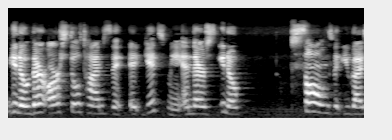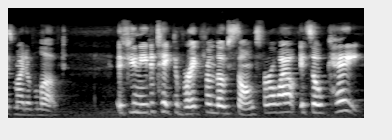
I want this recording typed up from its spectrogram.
you know, there are still times that it gets me, and there's you know, songs that you guys might have loved. If you need to take a break from those songs for a while, it's okay.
